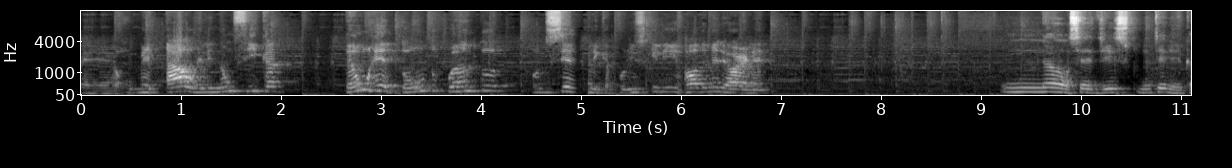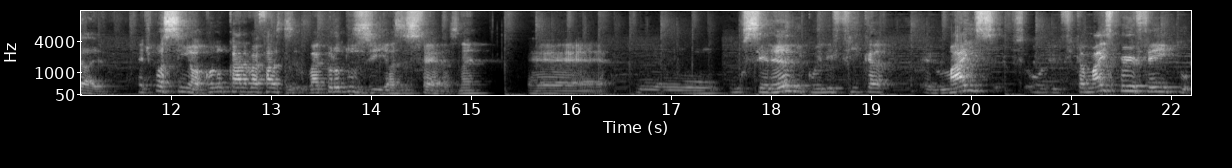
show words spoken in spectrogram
é, o metal ele não fica tão redondo quanto o de cerâmica, por isso que ele roda melhor, né? Não, você diz, não entendi, Caio. É tipo assim, ó, quando o cara vai fazer, vai produzir as esferas, né? É, o, o, cerâmico ele fica mais ele fica mais perfeito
